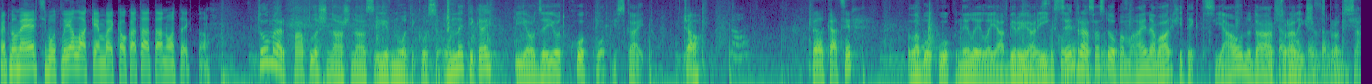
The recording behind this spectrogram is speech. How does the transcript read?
Bet nu mērķis būt lielākiem vai kaut kā tā, tā noteikti nav. Tomēr paplašināšanās ir notikusi, un ne tikai pieaudzējot kokkopju skaitu. Čau! Vēl kāds ir? Labo koku nelielajā birojā Rīgas centrā sastopama ainava arhitektes jaunu dārzu radīšanas procesā.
